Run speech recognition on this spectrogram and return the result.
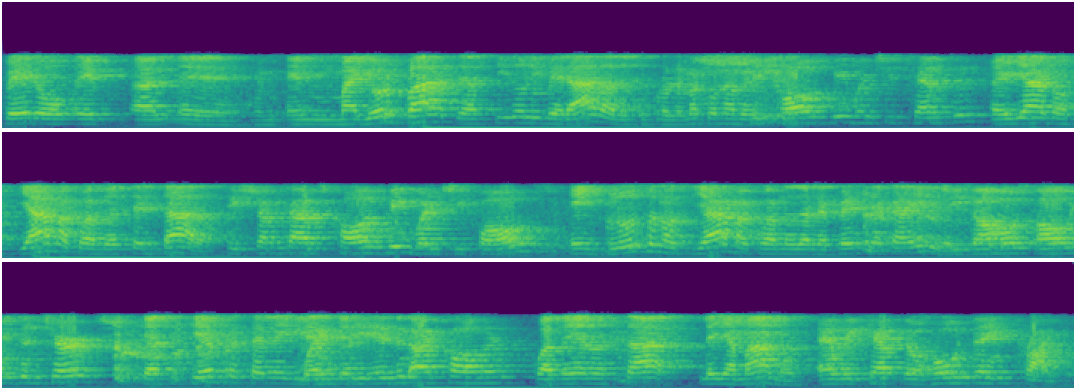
Pero eh, al- eh, en, en mayor parte ha sido liberada de su problema con la She bebida. calls me when she's tempted. Ella nos llama cuando es tentada She sometimes calls me when she falls. e incluso nos llama cuando de repente ha caído. She's almost always in church. Casi siempre está en la When she iglesia. isn't, I call her. Cuando ella no está, le llamamos And we kept the whole thing private.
